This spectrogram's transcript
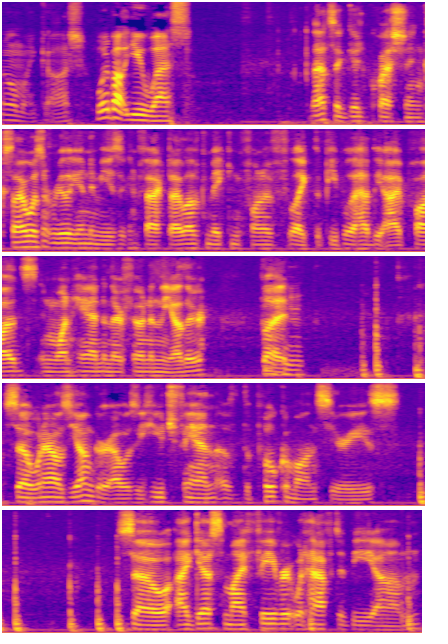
Oh my gosh. What about you, Wes? That's a good question because I wasn't really into music. In fact, I loved making fun of like the people that had the iPods in one hand and their phone in the other. But Mhm. So when I was younger, I was a huge fan of the Pokemon series. So I guess my favorite would have to be um,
